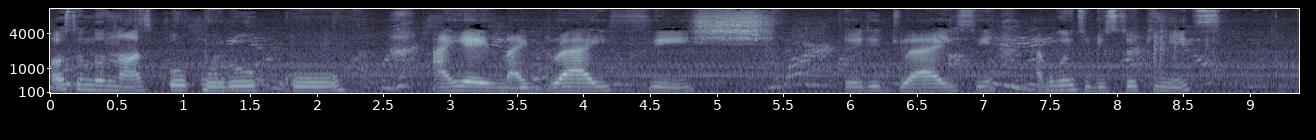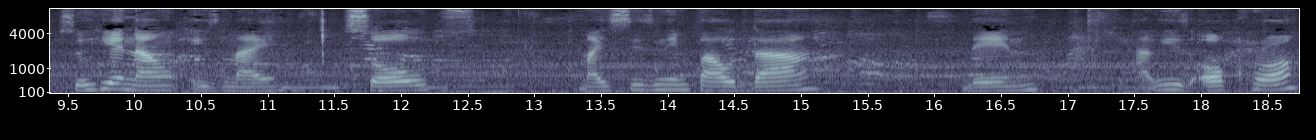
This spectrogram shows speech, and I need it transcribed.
also known as okporoko and here is my dry fish. Already dry see? I'm going to be soaking it. So here now is my salt my seasoning powder. Then this is okra.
